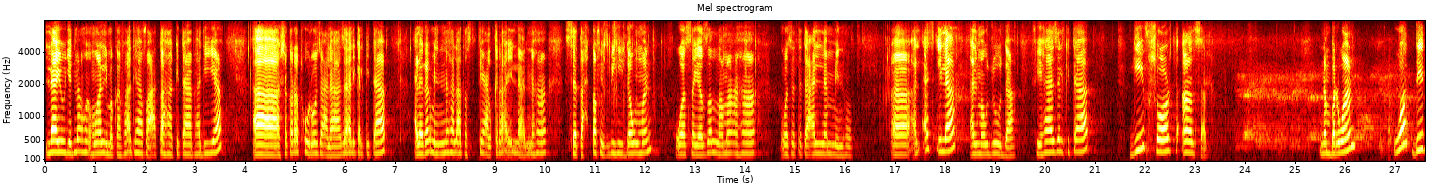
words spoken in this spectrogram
لا يوجد معه أموال لمكافأتها فأعطاها كتاب هدية. آه شكرته روزا على ذلك الكتاب. على الرغم من أنها لا تستطيع القراءة إلا أنها ستحتفظ به دوما وسيظل معها وستتعلم منه. آه الأسئلة الموجودة في هذا الكتاب give short answer. Number one what did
